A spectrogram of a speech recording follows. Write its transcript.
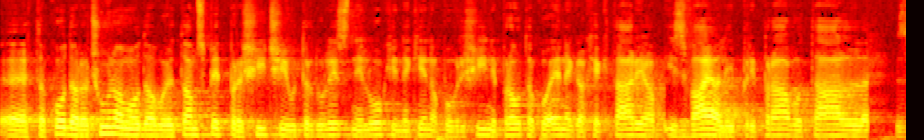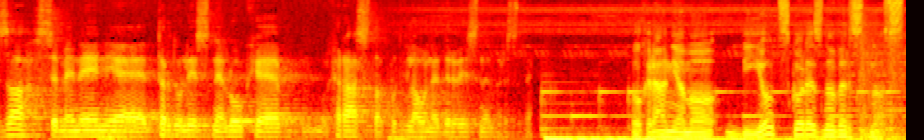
E, tako da računamo, da bojo tam spet prašiči v trdolesni loki nekje na površini prav tako enega hektarja izvajali pripravo tal za semenenje trdolesne loke hrasta kot glavne drevesne vrste. Ohranjamo biotsko raznovrstnost.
